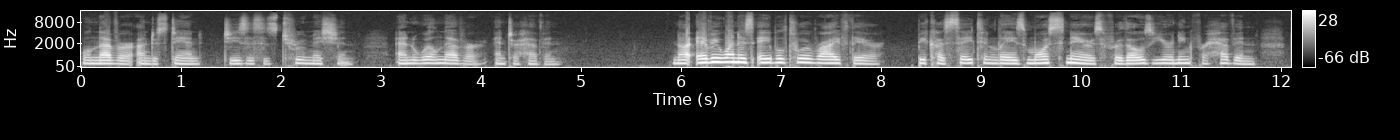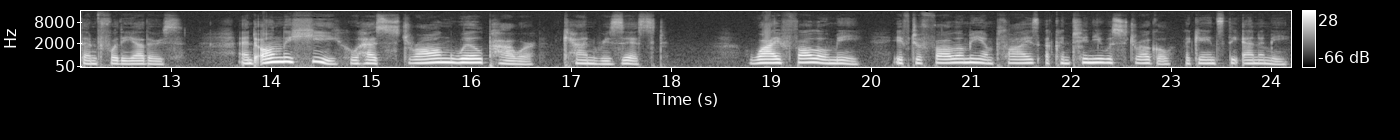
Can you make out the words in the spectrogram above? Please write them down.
will never understand Jesus' true mission, and will never enter heaven. Not everyone is able to arrive there, because Satan lays more snares for those yearning for heaven than for the others, and only he who has strong will power can resist. Why follow me, if to follow me implies a continuous struggle against the enemy,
